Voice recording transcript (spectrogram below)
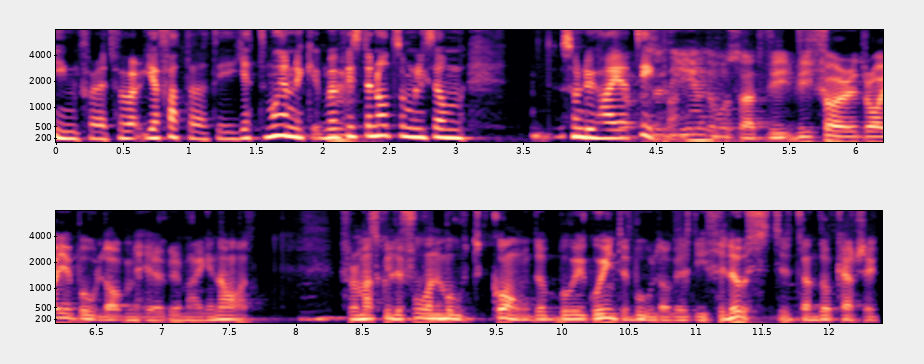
inför ett förvärv? Jag fattar att det är jättemånga nyckeltal, men mm. finns det något som liksom som du hajar till på? Alltså det är ändå så att vi, vi föredrar ju bolag med högre marginal. För om man skulle få en motgång då går inte bolaget i förlust utan då kanske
